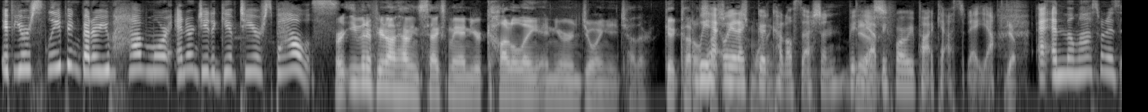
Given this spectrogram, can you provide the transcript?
If you're sleeping better, you have more energy to give to your spouse. Or even if you're not having sex, man, you're cuddling and you're enjoying each other. Good cuddle we, session. had we had a this good cuddle session, be- yeah, before we podcast today. Yeah. Yep. And the last one is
